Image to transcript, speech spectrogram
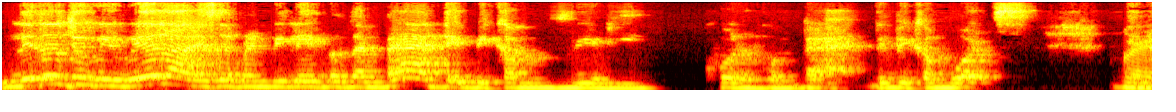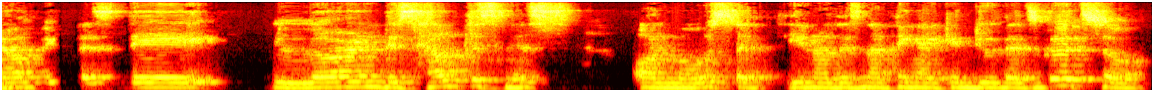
Little do we realize that when we label them bad, they become really quote unquote bad. They become worse, right. you know, because they learn this helplessness almost that, you know, there's nothing I can do that's good. So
